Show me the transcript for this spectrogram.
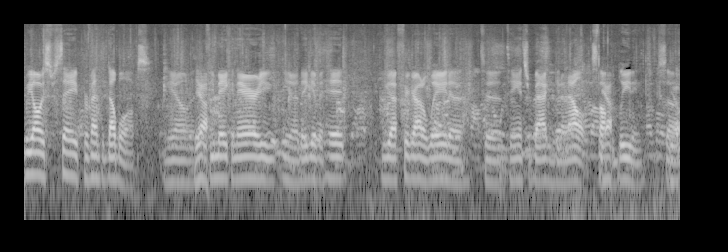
we always say prevent the double ups. You know, Yeah. if you make an error, you, you know they give a hit. You got to figure out a way to, to, to answer back and get an out, stop Yeah. the bleeding. So Yeah.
